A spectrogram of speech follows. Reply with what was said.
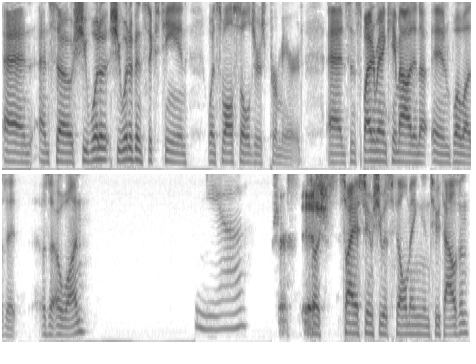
and and so she would have she would have been 16 when small soldiers premiered and since spider-man came out in a, in what was it was it 01 Yeah. sure. So, so I assume she was filming in 2000.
